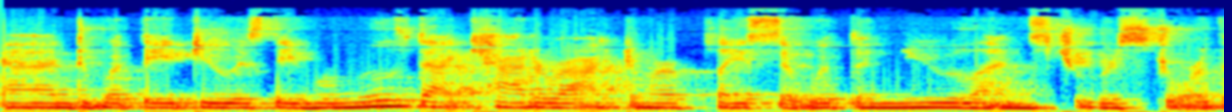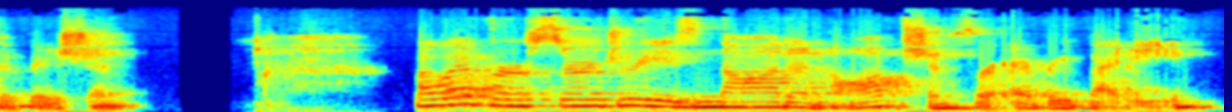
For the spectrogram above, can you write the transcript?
and what they do is they remove that cataract and replace it with a new lens to restore the vision. However, surgery is not an option for everybody.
